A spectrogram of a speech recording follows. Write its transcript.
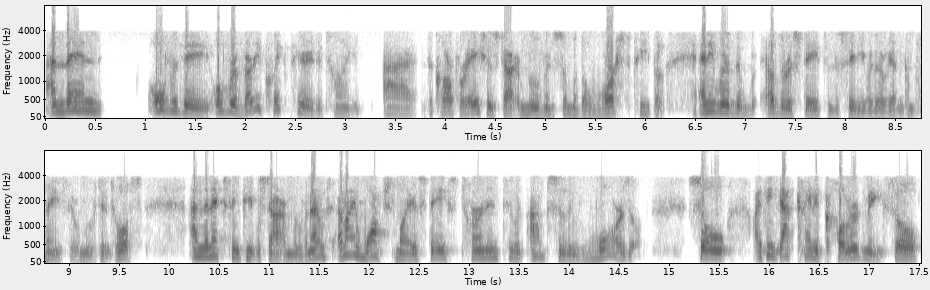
And then over the over a very quick period of time, uh, the corporation started moving some of the worst people anywhere the other estates in the city where they were getting complaints, they were moved into us. And the next thing, people started moving out, and I watched my estate turn into an absolute war zone. So I think that kind of coloured me. So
